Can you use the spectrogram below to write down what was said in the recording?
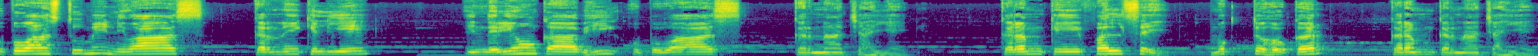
उपवास्तु में निवास करने के लिए इंद्रियों का भी उपवास करना चाहिए। कर्म के फल से मुक्त होकर कर्म करना चाहिए।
